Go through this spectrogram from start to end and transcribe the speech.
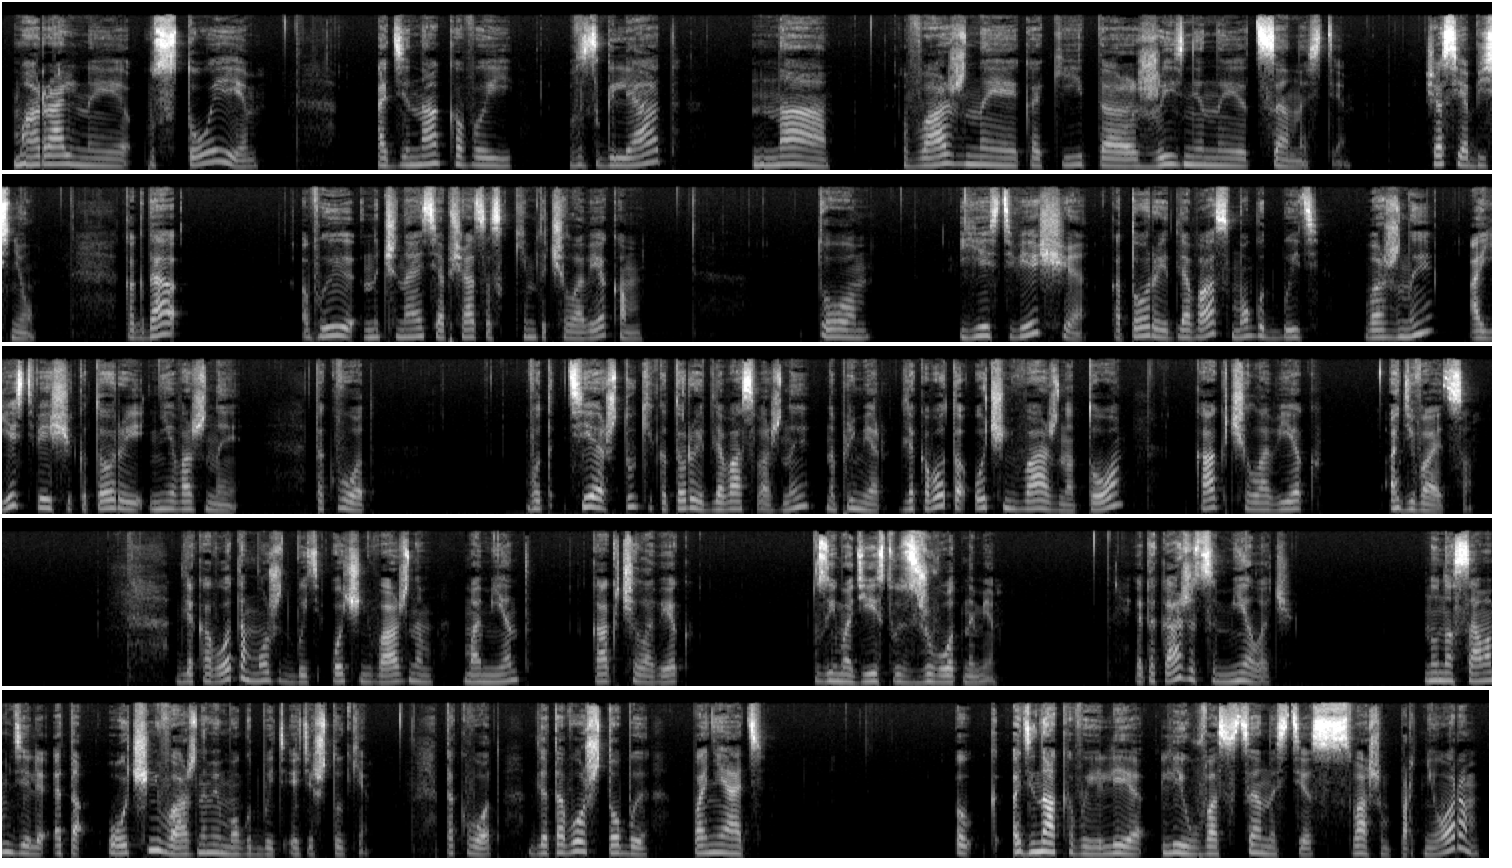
моральные устои, одинаковый взгляд на важные какие-то жизненные ценности. Сейчас я объясню. Когда вы начинаете общаться с каким-то человеком, то есть вещи, которые для вас могут быть важны, а есть вещи, которые не важны. Так вот, вот те штуки, которые для вас важны, например, для кого-то очень важно то, как человек одевается. Для кого-то может быть очень важным момент, как человек взаимодействует с животными. Это кажется мелочь, но на самом деле это очень важными могут быть эти штуки. Так вот, для того, чтобы понять, э, одинаковые ли, ли у вас ценности с вашим партнером,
